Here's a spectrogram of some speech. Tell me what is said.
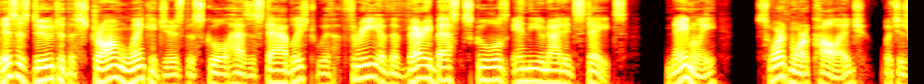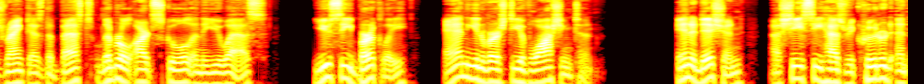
This is due to the strong linkages the school has established with three of the very best schools in the United States, namely Swarthmore College, which is ranked as the best liberal arts school in the U.S., UC Berkeley, and the University of Washington. In addition, Ashesi has recruited an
